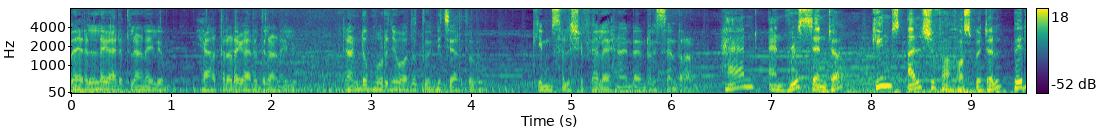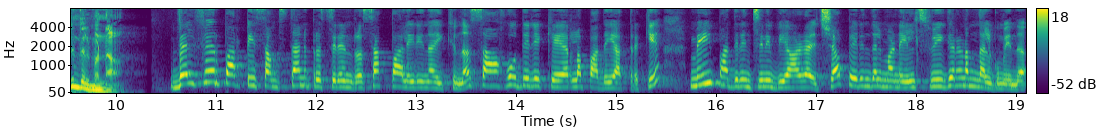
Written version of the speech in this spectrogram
വിരലിന്റെ കാര്യത്തിലാണേലും യാത്രയുടെ കാര്യത്തിലാണേലും രണ്ടും മുറിഞ്ഞു പോകാതെ തുന്നിച്ചേർത്തത് കിംസ് അൽ ഷിഫയിലെ ഹാൻഡ് ആൻഡ് റിസ് ആണ്. Hand and wrist center KIMS Al Shifa hospital Perinthalmanna. Welfare party സംസ്ഥാന പ്രസിഡന്റ് റസാഖ് പാലേരി നയിക്കുന്ന സാഹോദര്യ കേരള പദയാത്രയ്ക്ക് മെയ് പതിനഞ്ചിന് വ്യാഴാഴ്ച പെരിന്തൽമണ്ണയിൽ സ്വീകരണം നൽകുമെന്ന്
